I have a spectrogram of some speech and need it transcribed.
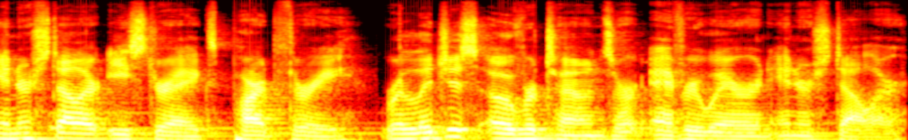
Interstellar Easter Eggs Part 3. Religious overtones are everywhere in Interstellar.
